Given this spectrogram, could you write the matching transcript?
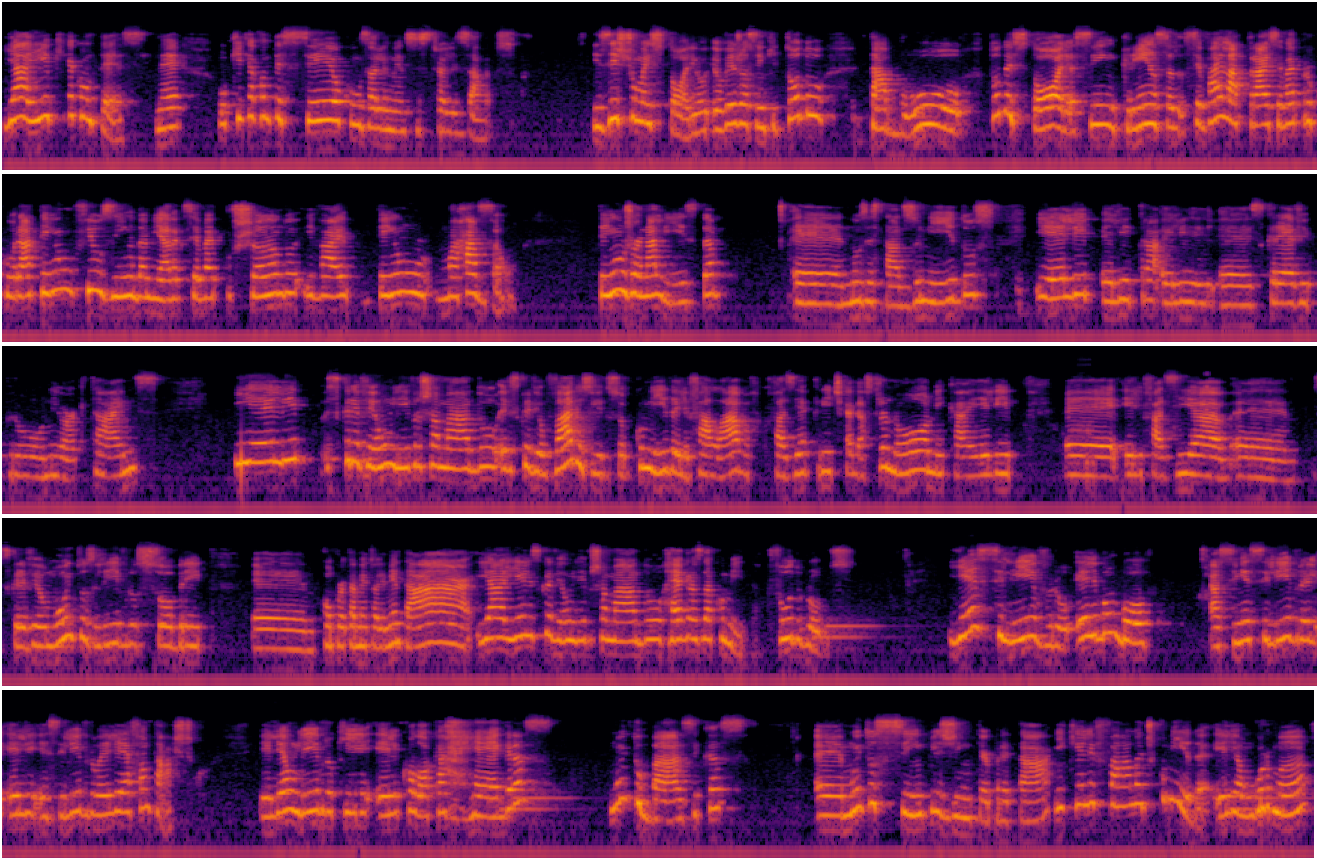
E aí o que, que acontece, né? O que, que aconteceu com os alimentos industrializados? Existe uma história. Eu, eu vejo assim que todo tabu, toda história, assim, crença, você vai lá atrás, você vai procurar, tem um fiozinho da meada que você vai puxando e vai, tem um, uma razão. Tem um jornalista é, nos Estados Unidos e ele, ele, ele é, escreve para o New York Times e ele escreveu um livro chamado. Ele escreveu vários livros sobre comida, ele falava, fazia crítica gastronômica, ele, é, ele fazia. É, escreveu muitos livros sobre é, comportamento alimentar, e aí ele escreveu um livro chamado Regras da Comida, Food Rules. E esse livro, ele bombou, assim esse livro ele, ele, esse livro ele é fantástico. Ele é um livro que ele coloca regras muito básicas é, muito simples de interpretar e que ele fala de comida. Ele é um gourmand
